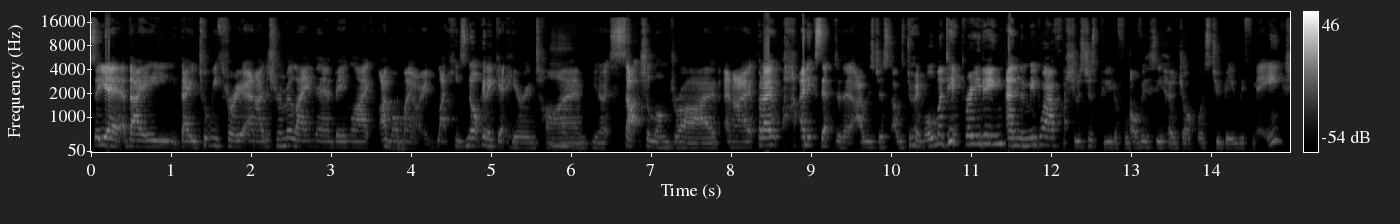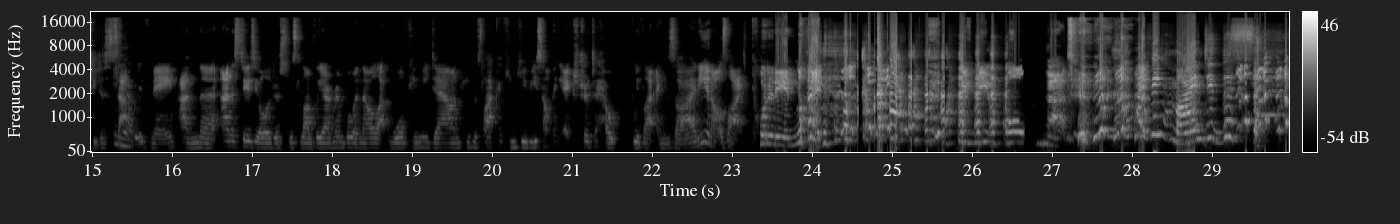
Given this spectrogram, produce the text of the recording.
So yeah, they they took me through, and I just remember laying there and being like, I'm on my own. Like he's not going to get here in time. You know, it's such a long drive, and I but I I'd accepted it. I was just I was doing all my deep breathing, and the midwife she was just beautiful. Obviously, her job was to be with me. She just sat Yeah. with me, and the anesthesiologist was lovely. I remember when they were like walking me down, he was like, I can give you something extra to help with like anxiety, and I was like, put it in, like give me all that. I think mine did the same.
